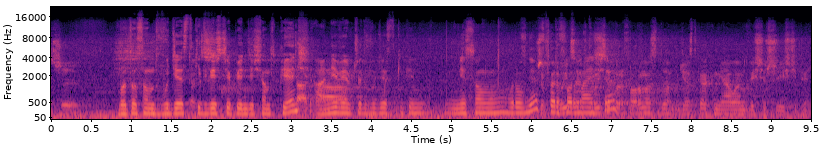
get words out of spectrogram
Znaczy, Bo to są dwudziestki Tak. 255, Tak, a a- nie wiem czy dwudziestki pię- nie są również w trójce, w performance? trójce performance na 20 miałem 235.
